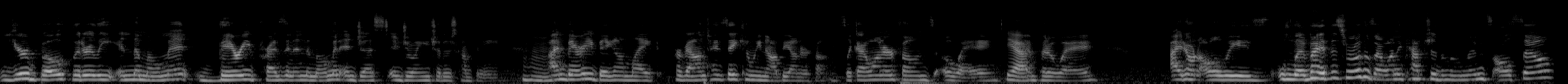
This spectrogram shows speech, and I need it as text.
you're both literally in the moment very present in the moment and just enjoying each other's company Mm-hmm. i'm very big on like for valentine's day can we not be on our phones like i want our phones away Yeah. and put away i don't always live by this rule because i want to capture the moments also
